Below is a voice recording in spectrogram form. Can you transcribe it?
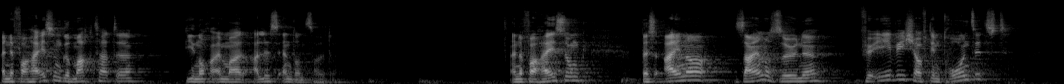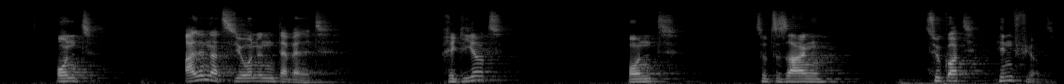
eine Verheißung gemacht hatte, die noch einmal alles ändern sollte. Eine Verheißung, dass einer seiner Söhne für ewig auf dem Thron sitzt und alle Nationen der Welt regiert und sozusagen zu Gott hinführt.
